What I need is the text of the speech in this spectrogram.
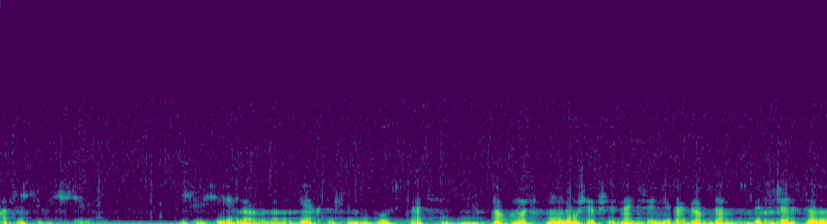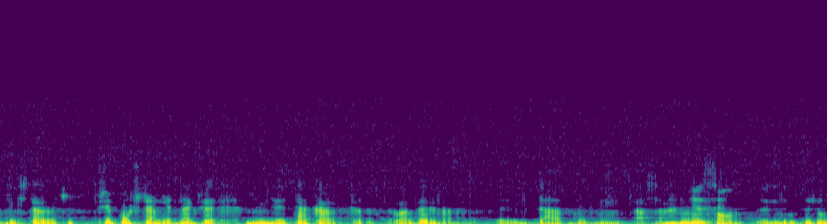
A rzeczywiście. Jak, to się mogło stać? No, m- muszę przyznać, że nie zaglądam zbyt często do tych staroci. Przypuszczam jednak, że mm, ta kartka została wyrwana jeszcze w dawnych. Nie sądzę. Gdyby ktoś ją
